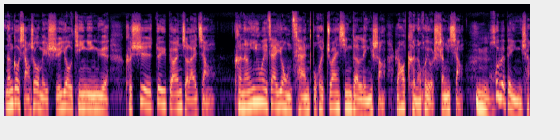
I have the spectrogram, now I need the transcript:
能够享受美食又听音乐，可是对于表演者来讲，可能因为在用餐，不会专心的聆赏，然后可能会有声响，嗯，会不会被影响？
